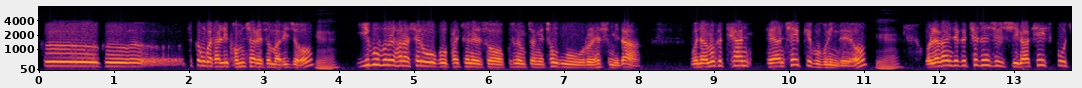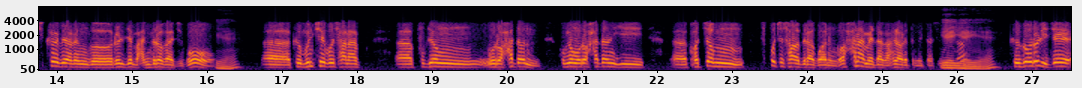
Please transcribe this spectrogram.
그, 그, 특검과 달리 검찰에서 말이죠. 예. 이 부분을 하나 새로 그 발견해서 구속영장에 청구를 했습니다. 뭐냐면 그 대한, 대한체육회 부분인데요. 예. 원래가 이제 그 최순실 씨가 K스포츠 클럽이라는 거를 이제 만들어가지고, 예. 아, 그 문체부 산악, 아, 구경으로 하던, 공용으로 하던 이, 어, 거점 스포츠 사업이라고 하는 거, 하남에다가 하려고 했던 거 있지 예, 않습니까? 예, 예. 그거를 이제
